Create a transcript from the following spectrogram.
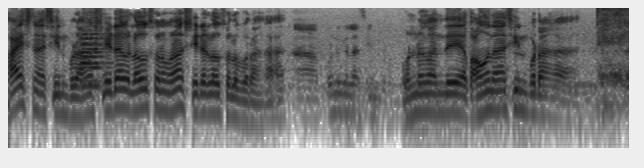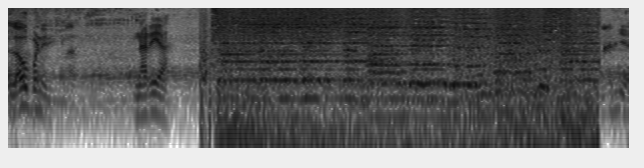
பாய்ஸ் நான் சீன் போடுறாங்க ஸ்ட்ரெயிட்டாக லவ் சொல்ல போறாங்க ஸ்ட்ரெயிட்டாக லவ் சொல்ல போறாங்க. பொண்ணுங்க எல்லாம் சீன் போடுவாங்க. பொண்ணுங்க வந்து அப்ப அவங்க தான் சீன் போடுறாங்க. லவ் பண்ணிருக்கீங்களா நிறையா. நிறைய?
